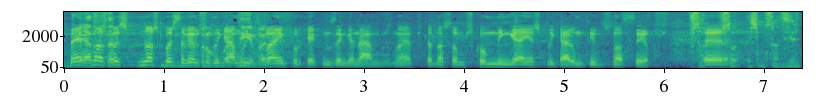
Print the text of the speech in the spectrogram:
dessa nós, depois, nós depois sabemos explicar muito bem porque é que nos enganamos, não é? Portanto, nós somos como ninguém a explicar o motivo dos nossos erros. Professor, deixe-me só dizer,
